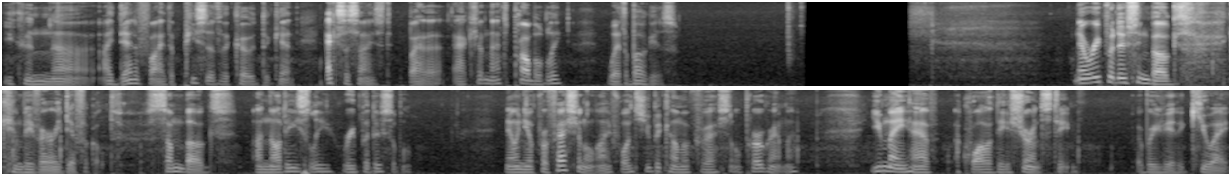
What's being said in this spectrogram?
you can uh, identify the pieces of the code that get exercised by that action. That's probably where the bug is. Now, reproducing bugs can be very difficult. Some bugs are not easily reproducible. Now, in your professional life, once you become a professional programmer, you may have a quality assurance team, abbreviated QA,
